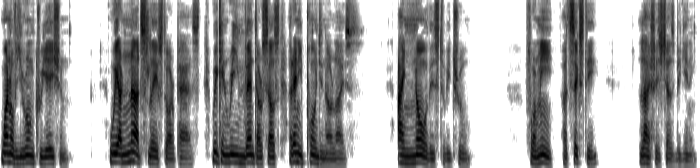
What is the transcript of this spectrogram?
one of your own creation. We are not slaves to our past. We can reinvent ourselves at any point in our lives. I know this to be true. For me, at 60, life is just beginning.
